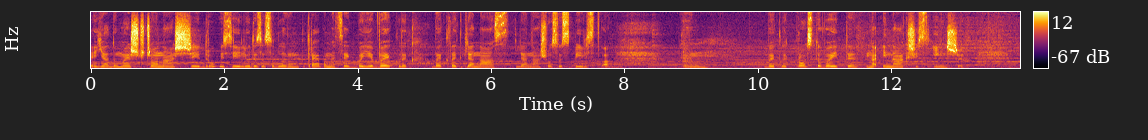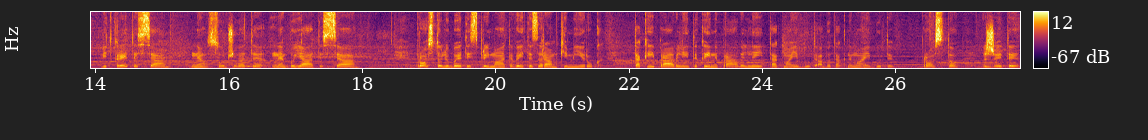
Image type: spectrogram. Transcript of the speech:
Я думаю, що наші друзі, люди з особливими потребами, це якби є виклик, виклик для нас, для нашого суспільства. Ем, Виклик просто вийти на інакшість інших, відкритися, не осуджувати, не боятися, просто любити і сприймати, вийти за рамки мірок. Такий правильний, такий неправильний, так має бути або так не має бути. Просто жити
